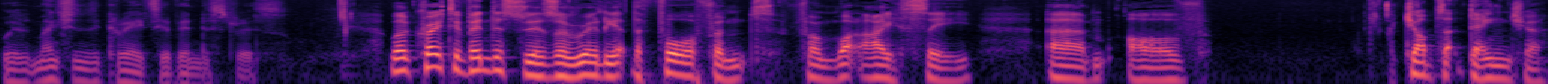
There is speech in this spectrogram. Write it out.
We mentioned the creative industries. Well, creative industries are really at the forefront, from what I see, um, of jobs at danger.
